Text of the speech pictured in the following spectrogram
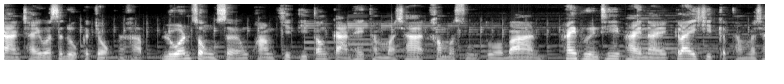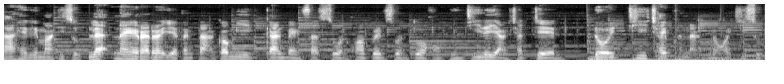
การใช้วัสดุกระจกนะครับ ล้วนส่งเสริมความคิดที่ต้องการให้ธรรมชาติเข้ามาสู่ตัวบ้าน ให้พื้นที่ภายในใกล้ชิดกับธรรมชาติให้ได้มากที่สุด และในรายละเอียดต่างๆ ก็มีการแบ่งสัดส่วนความเป็นส่วนตัวของพื้นที่ได้อย่างชัดเจน โดยที่ใช้ผนังน้อยที่สุด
